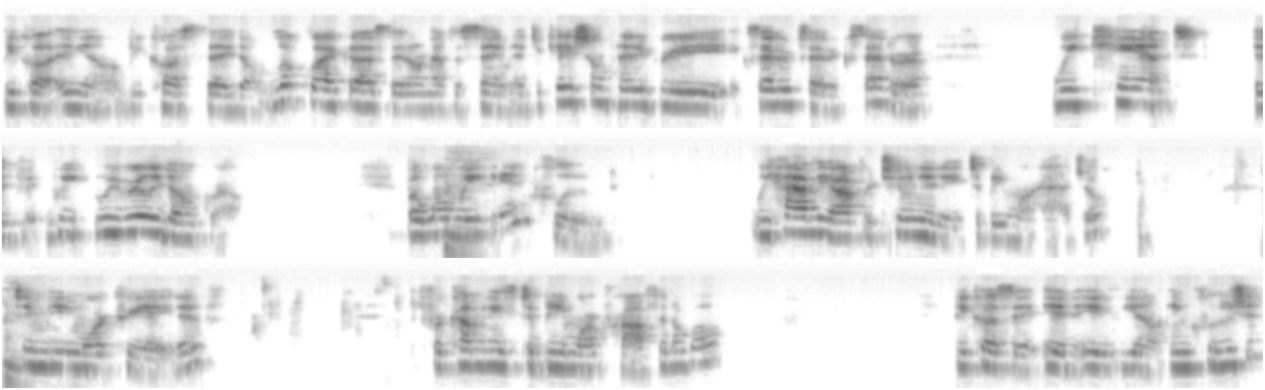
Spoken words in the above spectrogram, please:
because you know, because they don't look like us, they don't have the same educational pedigree, et cetera, et cetera, et cetera, we can't. we we really don't grow. But when we include, we have the opportunity to be more agile, to be more creative, for companies to be more profitable. Because it, it, it you know, inclusion,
